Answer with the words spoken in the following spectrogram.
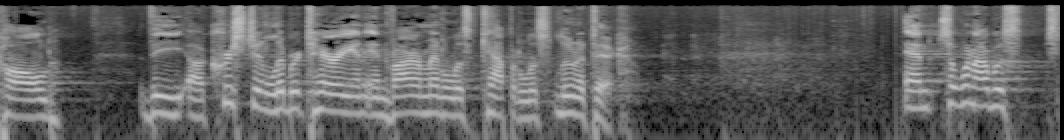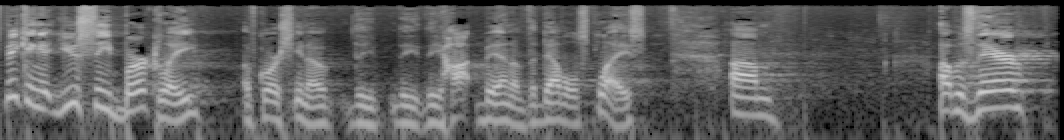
called the uh, Christian Libertarian Environmentalist Capitalist Lunatic. And so when I was speaking at UC Berkeley, of course, you know, the, the, the hot bin of the devil's place, um, I was there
